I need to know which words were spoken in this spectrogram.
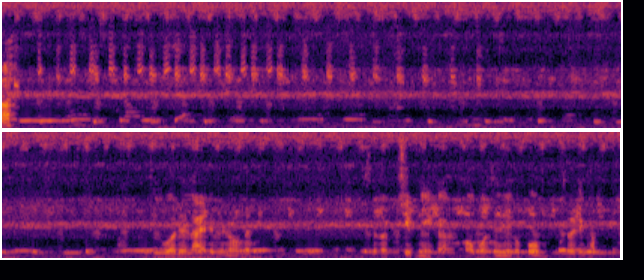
ฮะถือว่าได้หลายได้พี่น้องเด้อสำหรับคลิปนี้ก็ขอพอเท่านี้ครับผมสวัสดีครับ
